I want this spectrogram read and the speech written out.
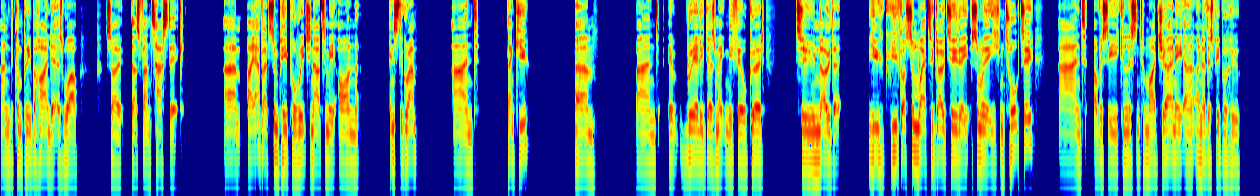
and the company behind it as well. So that's fantastic. Um, I have had some people reaching out to me on Instagram, and thank you. Um, and it really does make me feel good to know that you you've got somewhere to go to that someone that you can talk to, and obviously you can listen to my journey. I, I know there's people who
